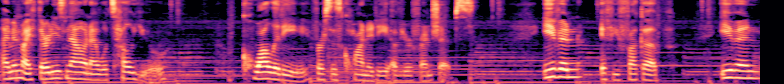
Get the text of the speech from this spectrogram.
I'm in my 30s now, and I will tell you quality versus quantity of your friendships. Even if you fuck up, even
